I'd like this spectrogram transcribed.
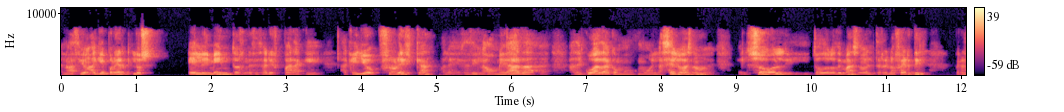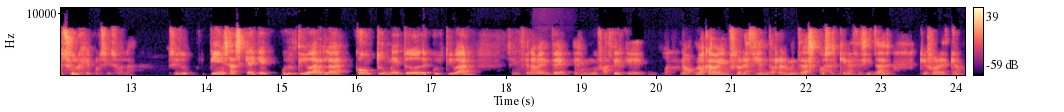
La innovación hay que poner los elementos necesarios para que aquello florezca, ¿vale? Es decir, la humedad adecuada, como, como en las selvas, ¿no? El sol y todo lo demás, ¿no? El terreno fértil, pero surge por sí sola. Si tú piensas que hay que cultivarla con tu método de cultivar, sinceramente es muy fácil que no, no acaben floreciendo realmente las cosas que necesitas que florezcan.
